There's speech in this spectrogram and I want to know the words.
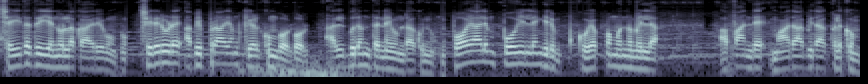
ചെയ്തത് എന്നുള്ള കാര്യവും ചിലരുടെ അഭിപ്രായം കേൾക്കുമ്പോൾ അത്ഭുതം തന്നെ ഉണ്ടാക്കുന്നു. പോയാലും പോയില്ലെങ്കിലും കുഴപ്പമൊന്നുമില്ല. അഫാന്റെ മാതാപിതാക്കൾക്കും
